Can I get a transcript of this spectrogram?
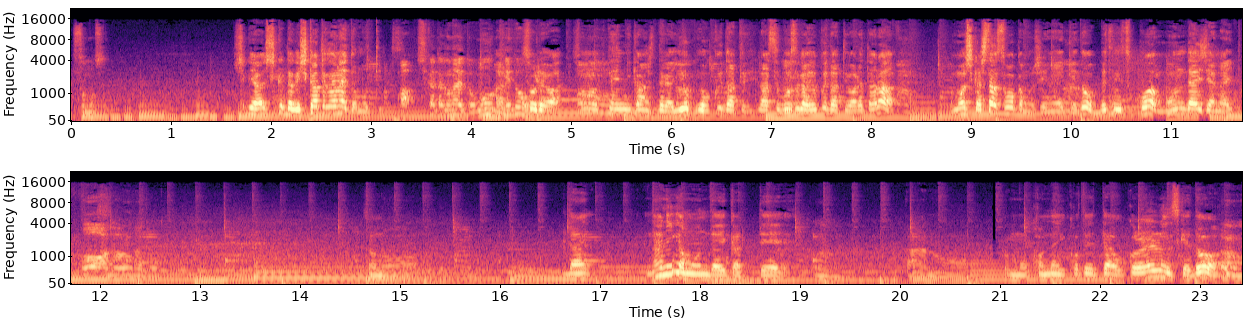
そもそも。しいやしかだから仕方がないと思っています。あ仕方がないと思うけど、はい。それはその点に関してだから欲欲だってラスボスが欲だって言われたらもしかしたらそうかもしれないけど別にそこは問題じゃないと。うんああなるほど。そのな何が問題かってあのもうこんなこと言ったら怒られるんですけど、うんうん。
